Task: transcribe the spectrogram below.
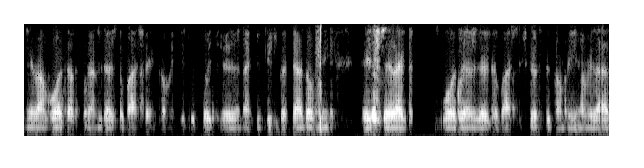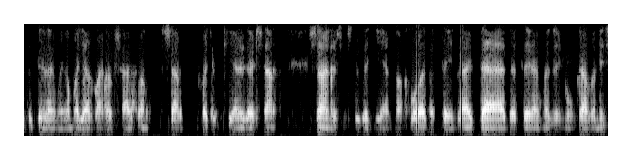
nyilván voltak olyan üres dobásaink, amit tudjuk, hogy nekünk is be kell dobni, és tényleg volt olyan üres dobás is köztük, ami, ami lehet, hogy tényleg még a magyar bajnokságban sem vagyunk ilyen üresen sajnos most ez egy ilyen nap volt, tényleg, de, de tényleg mezőny munkában is,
